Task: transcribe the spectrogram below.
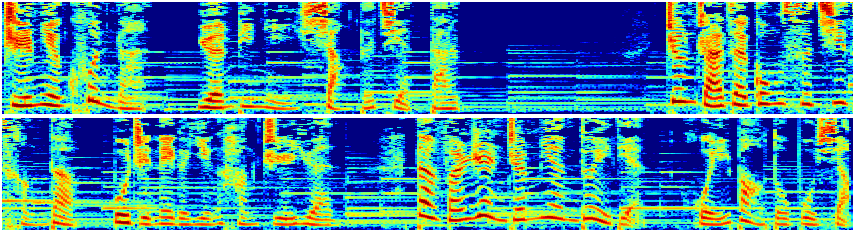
直面困难远比你想的简单。挣扎在公司基层的不止那个银行职员，但凡认真面对点，回报都不小。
